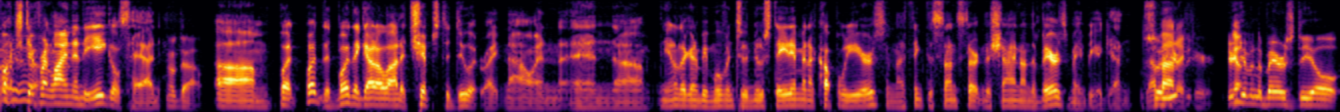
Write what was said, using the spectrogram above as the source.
Oh, yeah. different line than the Eagles had. no doubt. Um, but but boy, they got a lot of chips to do it right now, and and uh, you know they're going to be moving to a new stadium in a couple of years, and I think the sun's starting to shine on the Bears maybe again. How about you're, if you're- you're Yep. giving the Bears deal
